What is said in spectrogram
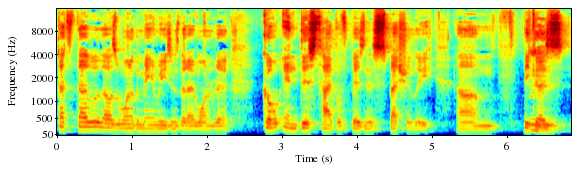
that's that was, that was one of the main reasons that I wanted to go in this type of business, especially um, because. Mm.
